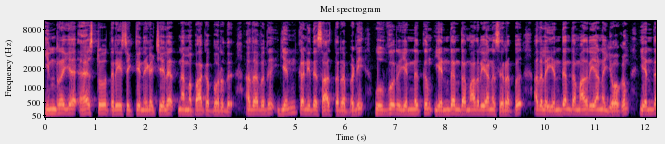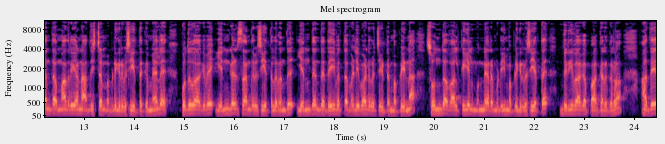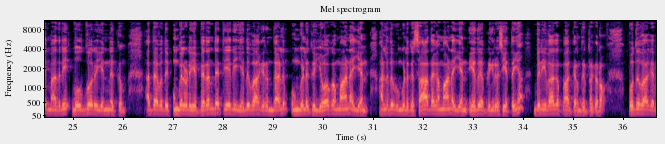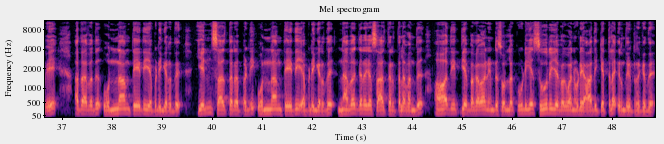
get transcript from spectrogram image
இன்றைய ஆஸ்ட்ரோ திரை சக்தி நிகழ்ச்சியில் நம்ம பார்க்க போகிறது அதாவது எண் கணித சாஸ்திரப்படி ஒவ்வொரு எண்ணுக்கும் எந்தெந்த மாதிரியான சிறப்பு அதில் எந்தெந்த மாதிரியான யோகம் எந்தெந்த மாதிரியான அதிர்ஷ்டம் அப்படிங்கிற விஷயத்துக்கு மேலே பொதுவாகவே எண்கள் சார்ந்த விஷயத்தில் வந்து எந்தெந்த தெய்வத்தை வழிபாடு வச்சுக்கிட்டோம் அப்படின்னா சொந்த வாழ்க்கையில் முன்னேற முடியும் அப்படிங்கிற விஷயத்தை விரிவாக பார்க்க இருக்கிறோம். அதே மாதிரி ஒவ்வொரு எண்ணுக்கும் அதாவது உங்களுடைய பிறந்த தேதி எதுவாக இருந்தாலும் உங்களுக்கு யோகமான எண் அல்லது உங்களுக்கு சாதகமான எண் எது அப்படிங்கிற விஷயத்தையும் விரிவாக பார்க்க இருந்துகிட்ருக்கிறோம் பொதுவாகவே அதாவது ஒன்றாம் தேதி அப்படிங்கிறது எண் சாஸ்திரப்படி ஒன்றாம் தேதி அப்படிங்கிறது நவகிரக சாஸ்திரத்தில் வந்து ஆதித்ய பகவான் என்று சொல்லக்கூடிய சூரிய பகவானுடைய ஆதிக்கத்தில் இருந்துகிட்டு இருக்குது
